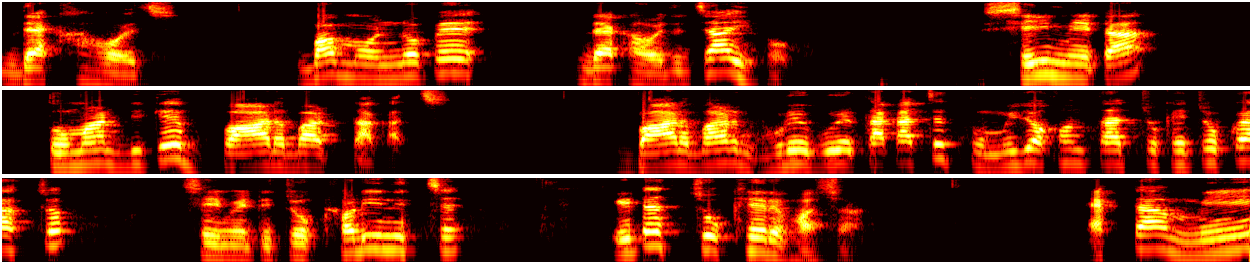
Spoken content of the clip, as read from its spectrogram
দেখা হয়েছে, বা মণ্ডপে দেখা হয়েছে, যাই হোক। সেই মেয়েটা তোমার দিকে বারবার তাকাচ্ছে। বারবার ঘুরে ঘুরে তাকাচ্ছে, তুমি যখন তার চোখে চোখ রাখছো, সেই মেয়েটি চোখ সরিয়ে নিচ্ছে। এটা চোখের ভাষা। একটা মেয়ে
